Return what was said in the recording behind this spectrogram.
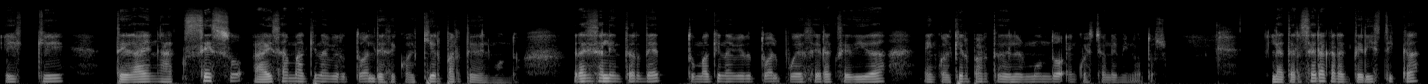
es que te da en acceso a esa máquina virtual desde cualquier parte del mundo. Gracias al Internet, tu máquina virtual puede ser accedida en cualquier parte del mundo en cuestión de minutos. La tercera característica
